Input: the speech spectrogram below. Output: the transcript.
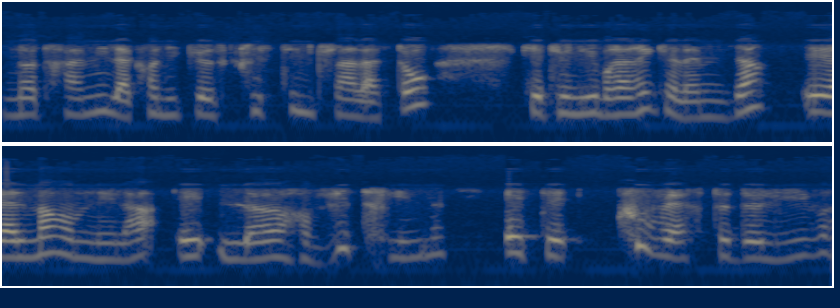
notre amie la chroniqueuse Christine Klein-Lato, qui est une librairie qu'elle aime bien, et elle m'a emmenée là, et leur vitrine était couverte de livres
